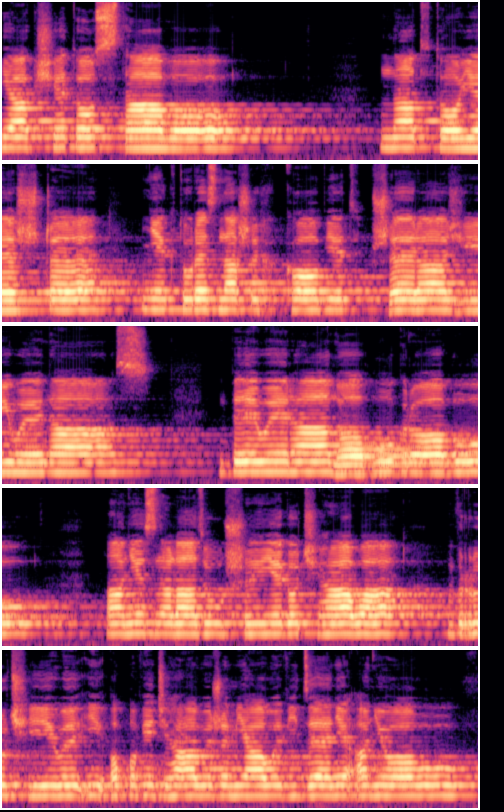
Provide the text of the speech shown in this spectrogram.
jak się to stało. Nadto jeszcze niektóre z naszych kobiet przeraziły nas. Były rano u grobu, a nie znalazłszy jego ciała, wróciły i opowiedziały, że miały widzenie aniołów,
